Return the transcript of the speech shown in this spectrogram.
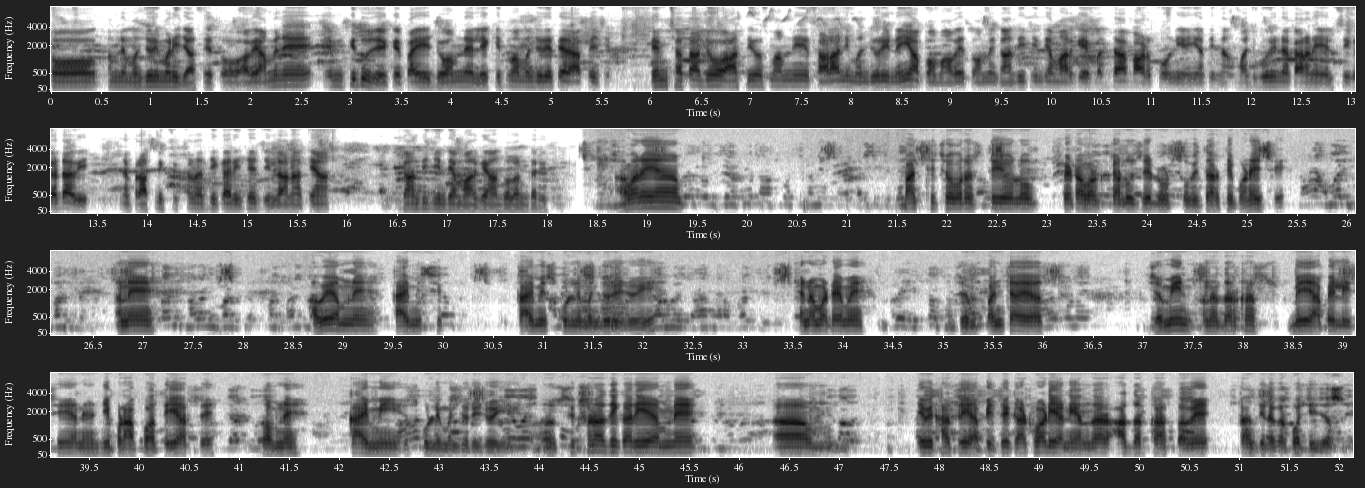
તો તમને મંજૂરી મળી જશે. તો હવે અમને એમ કીધું છે કે ભાઈ જો અમને લેખિતમાં મંજૂરી અત્યારે આપે છે, તેમ છતાં જો આઠ દિવસમાં અમને શાળાની મંજૂરી નહીં આપવામાં આવે, તો અમે ગાંધી ચિંધ્યા માર્ગે બધા બાળકોની અહીંયાથી મજબૂરીના કારણે એલસી કઢાવી અને પ્રાથમિક શિક્ષણ અધિકારી છે જિલ્લાના ત્યાં ગાંધી ત્યાં માર્ગે આંદોલન કરીશું. અમારે અહીંયા પાંચથી છ વર્ષથી ઓલો પેટા વર્ગ ચાલુ છે દોઢસો વિદ્યાર્થી ભણે છે. અને હવે અમને કાયમી કાયમી સ્કૂલની મંજૂરી જોઈએ. એના માટે અમે પંચાયત જમીન અને દરખાસ્ત બે આપેલી છે અને હજી પણ આપવા તૈયાર છે તો અમને કાયમી સ્કૂલની મંજૂરી જોઈએ. શિક્ષણ અધિકારીએ અમને અમ, એવી ખાતરી આપી છે કે અઠવાડિયાની અંદર આ દરખાસ્ત હવે ગાંધીનગર પહોંચી જશે.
